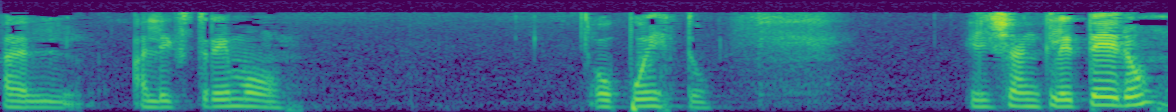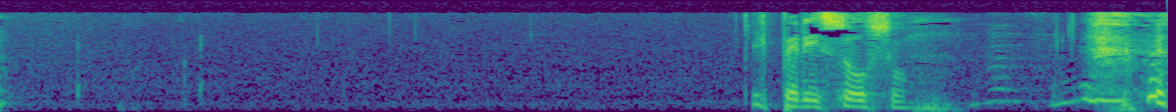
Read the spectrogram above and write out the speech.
al, al extremo opuesto. El chancletero es perezoso.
